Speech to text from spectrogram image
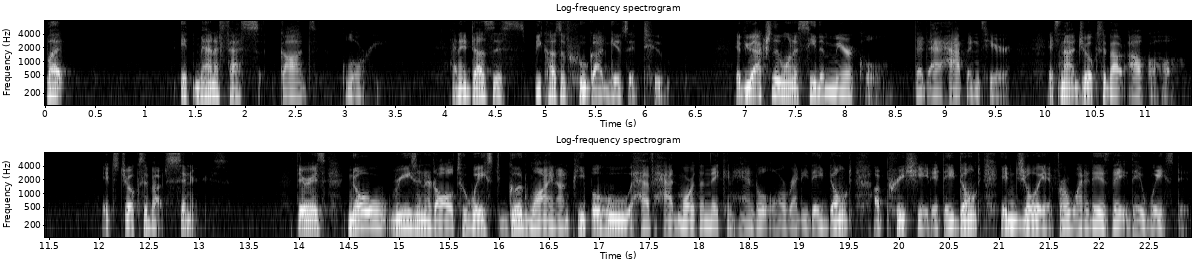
but it manifests God's glory. And it does this because of who God gives it to. If you actually want to see the miracle that happens here, it's not jokes about alcohol, it's jokes about sinners. There is no reason at all to waste good wine on people who have had more than they can handle already. They don't appreciate it, they don't enjoy it for what it is, they, they waste it.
